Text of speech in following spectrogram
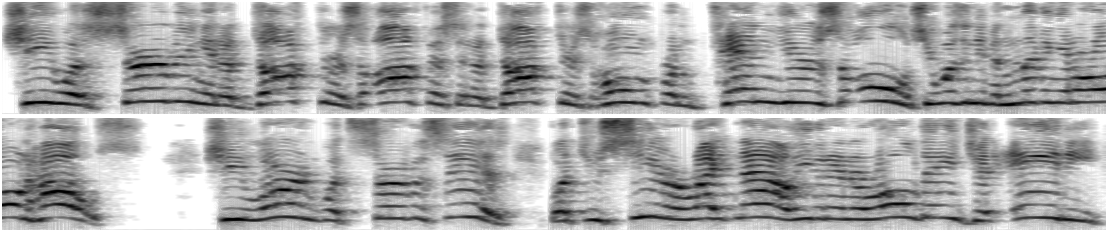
She was serving in a doctor's office in a doctor's home from 10 years old. She wasn't even living in her own house. She learned what service is. But you see her right now, even in her old age at 80,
